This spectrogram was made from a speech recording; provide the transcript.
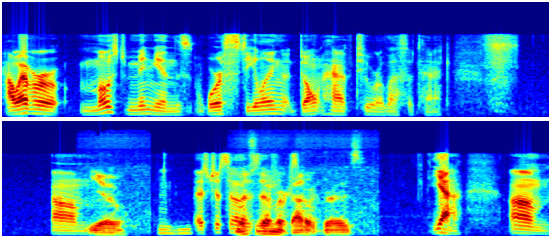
However, most minions worth stealing don't have two or less attack. Um, Yo, Mhm. it's just another most of them are battle sword. cries. Yeah. Um,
